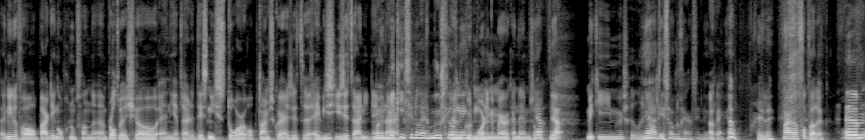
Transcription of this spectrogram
in ieder geval een paar dingen opgenoemd van een Broadway-show. En je hebt daar de Disney Store op Times Square zitten. ABC zit daar, niet Mooie nemen daar. Mickey zit nog ergens, En muurschildering. Good Morning America nemen ze Ja. op. ja, Mickey muurschildering. Ja, die is ook nog ergens in de Oké, Oh, geen idee. maar uh, vond ik wel leuk. Om- Ehm,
